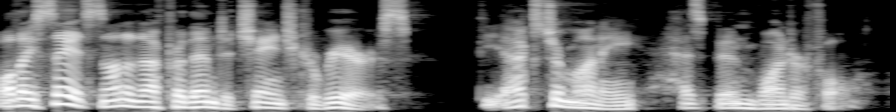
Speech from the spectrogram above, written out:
While they say it's not enough for them to change careers, the extra money has been wonderful.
